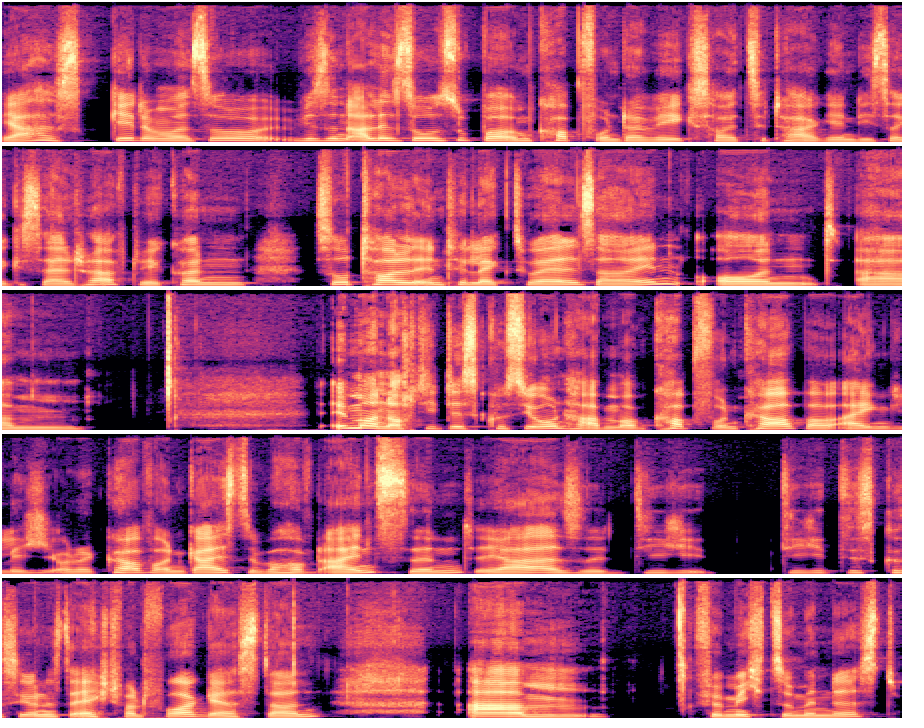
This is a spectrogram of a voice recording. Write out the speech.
Ja, es geht immer so wir sind alle so super im Kopf unterwegs heutzutage in dieser Gesellschaft. Wir können so toll intellektuell sein und, ähm, immer noch die Diskussion haben, ob Kopf und Körper eigentlich oder Körper und Geist überhaupt eins sind, ja? Also, die die Diskussion ist echt von vorgestern, ähm, für mich zumindest.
